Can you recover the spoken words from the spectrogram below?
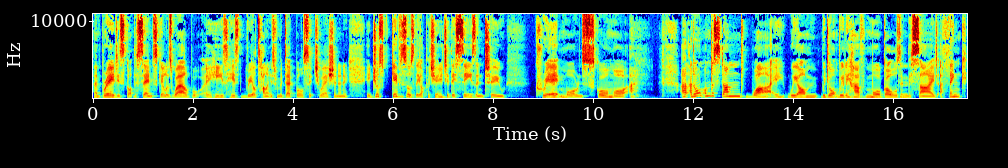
And Brady's got the same skill as well, but he's his real talent is from a dead ball situation, and it it just gives us the opportunity this season to create more and score more. I, don't understand why we are we don't really have more goals in this side. I think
